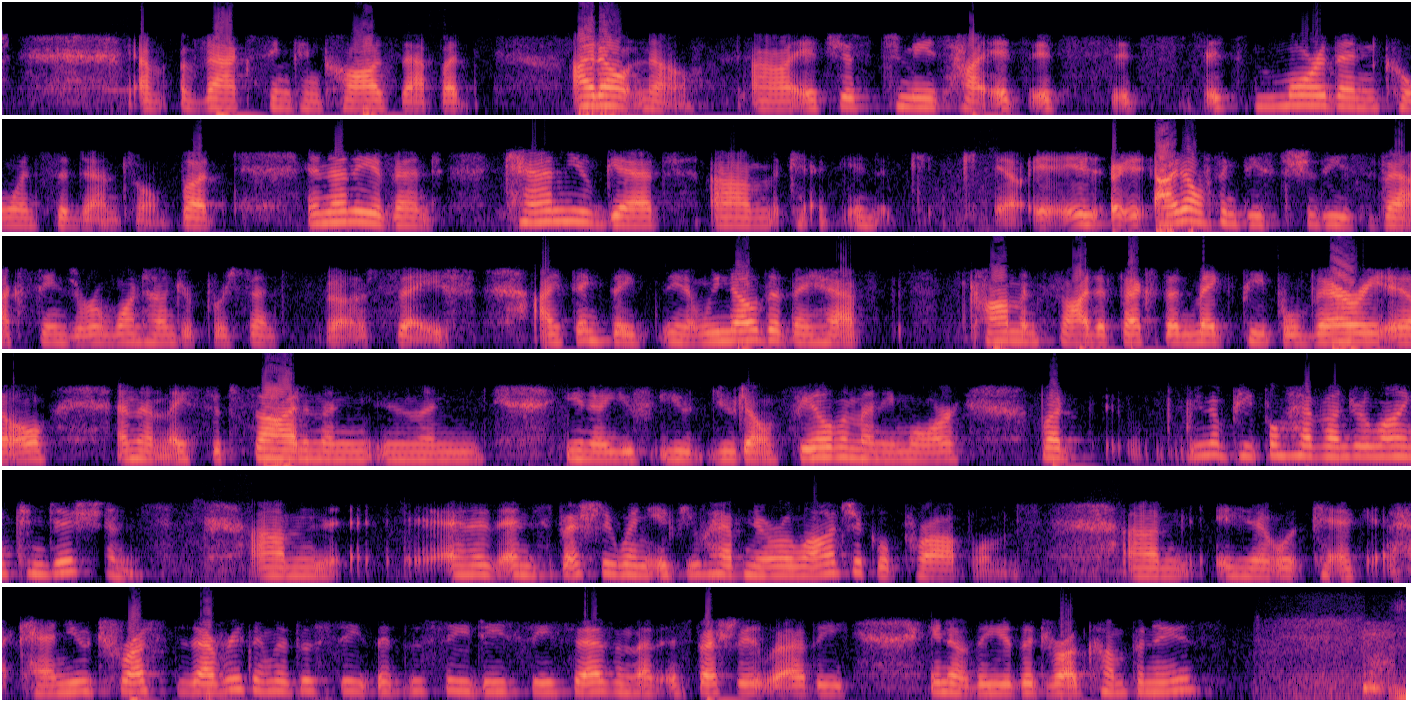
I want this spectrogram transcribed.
a, a vaccine can cause that, but I don't know. Uh, it's just to me, it's high, it's it's it's it's more than coincidental. But in any event, can you get um, can, I don't think these these vaccines are 100% uh, safe. I think they, you know, we know that they have common side effects that make people very ill, and then they subside, and then and then you know you you you don't feel them anymore. But you know people have underlying conditions, um, and and especially when if you have neurological problems. Um, you know, can, can you trust everything that the C, that the CDC says, and that especially uh, the, you know, the the drug companies?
